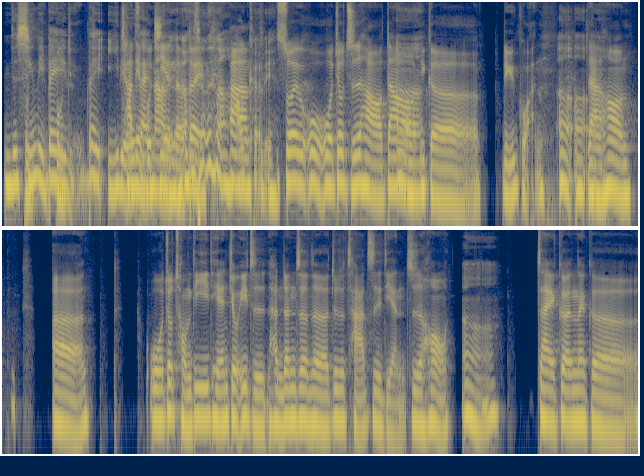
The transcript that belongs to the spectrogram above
你的行李被被遗留差点在那里不见了对好啊可怜。所以我我就只好到嗯。一个旅馆，嗯嗯，然后呃我就从第一天就一直很认真的就是查字典，之后嗯。再跟那个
